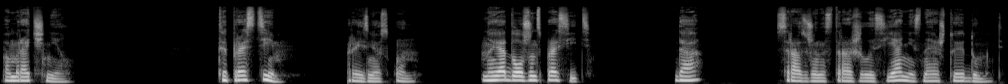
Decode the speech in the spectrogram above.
помрачнел. «Ты прости», — произнес он, — «но я должен спросить». «Да», — сразу же насторожилась я, не зная, что и думать.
